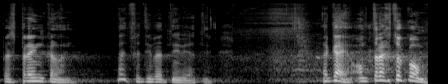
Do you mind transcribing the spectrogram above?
besprenkeling. Net vir die wat nie weet nie. OK, om terug te kom.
